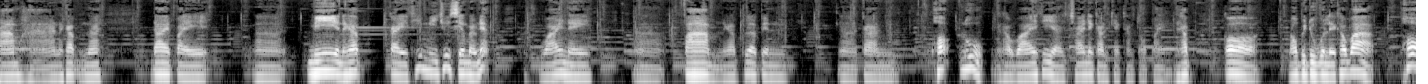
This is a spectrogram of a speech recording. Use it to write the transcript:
ตามหานะครับนะได้ไปมีนะครับไก่ที่มีชื่อเสียงแบบเนี้ยไว้ในฟาร์มนะครับเพื่อเป็น การเพาะลูกนะครับไว้ที่จะใช้ในการแข่งขันต่อไปนะครับ ก็เราไปดูกันเลยครับว่า พ่อ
